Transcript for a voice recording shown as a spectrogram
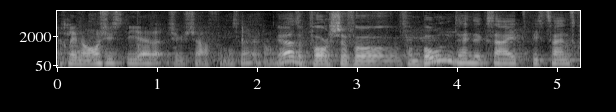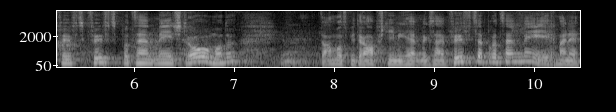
ein bisschen nachjustieren, sonst schaffen wir es nicht. Oder? Ja, also die Forscher vom, vom Bund haben ja gesagt, bis 2050 50 Prozent mehr Strom, oder? Damals bei der Abstimmung hat man gesagt 15 Prozent mehr. Ich meine,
